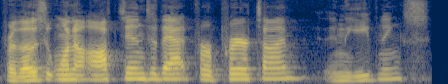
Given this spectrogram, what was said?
for those that want to opt into that for prayer time in the evenings.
